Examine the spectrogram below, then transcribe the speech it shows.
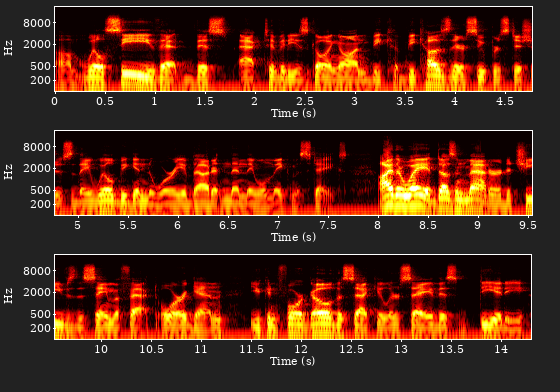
um, will see that this activity is going on bec- because they're superstitious. They will begin to worry about it and then they will make mistakes. Either way, it doesn't matter. It achieves the same effect. Or again, you can forego the secular, say this deity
